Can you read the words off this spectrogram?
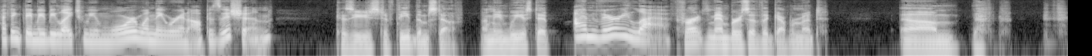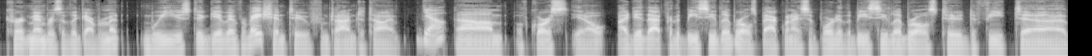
I think they maybe liked me more when they were in opposition. because you used to feed them stuff. I mean, we used to I'm very left. current members of the government, um, current members of the government, we used to give information to from time to time. Yeah. Um, of course, you know, I did that for the BC Liberals back when I supported the BC Liberals to defeat uh,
